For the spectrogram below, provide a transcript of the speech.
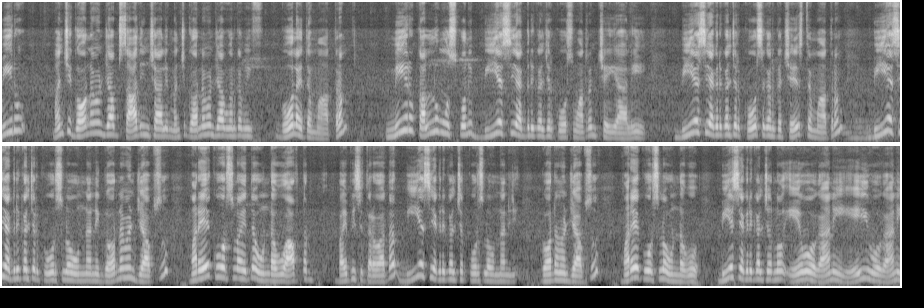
మీరు మంచి గవర్నమెంట్ జాబ్ సాధించాలి మంచి గవర్నమెంట్ జాబ్ కనుక మీ గోల్ అయితే మాత్రం మీరు కళ్ళు మూసుకొని బీఎస్సీ అగ్రికల్చర్ కోర్స్ మాత్రం చేయాలి. బీఎస్సీ అగ్రికల్చర్ కోర్స్ కనుక చేస్తే మాత్రం బీఎస్సీ అగ్రికల్చర్ కోర్సులో ఉన్నన్ని గవర్నమెంట్ జాబ్స్ మరే కోర్సులో అయితే ఉండవు. ఆఫ్టర్ బైపీసీ తర్వాత బీఎస్సీ అగ్రికల్చర్ కోర్సులో ఉందని గవర్నమెంట్ జాబ్స్ మరే కోర్సులో ఉండవు. బీఎస్సీ అగ్రికల్చర్లో ఏఓ కానీ ఏఈఓ కానీ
